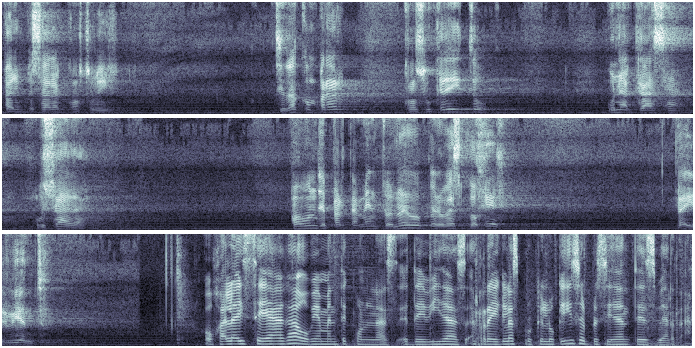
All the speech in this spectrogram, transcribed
para empezar a construir. Si va a comprar con su crédito una casa usada o un departamento nuevo, pero va a escoger, va a ir viendo. Ojalá y se haga, obviamente con las debidas reglas, porque lo que dice el presidente es verdad.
